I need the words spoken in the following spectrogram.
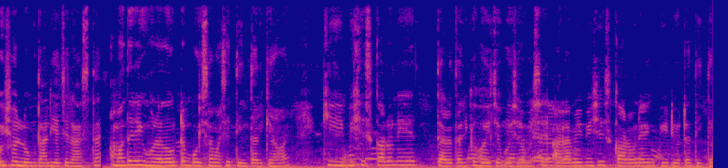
ওই সব লোক দাঁড়িয়ে আছে রাস্তায়। আমাদের এই ঘোড়া দৌড়টা বৈশাখ মাসের তিন তারিখে হয়। কি বিশেষ কারণে তেরো তারিখে হয়েছে বৈশাখ মাসে? আর আমি বিশেষ কারণে ভিডিওটা দিতে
